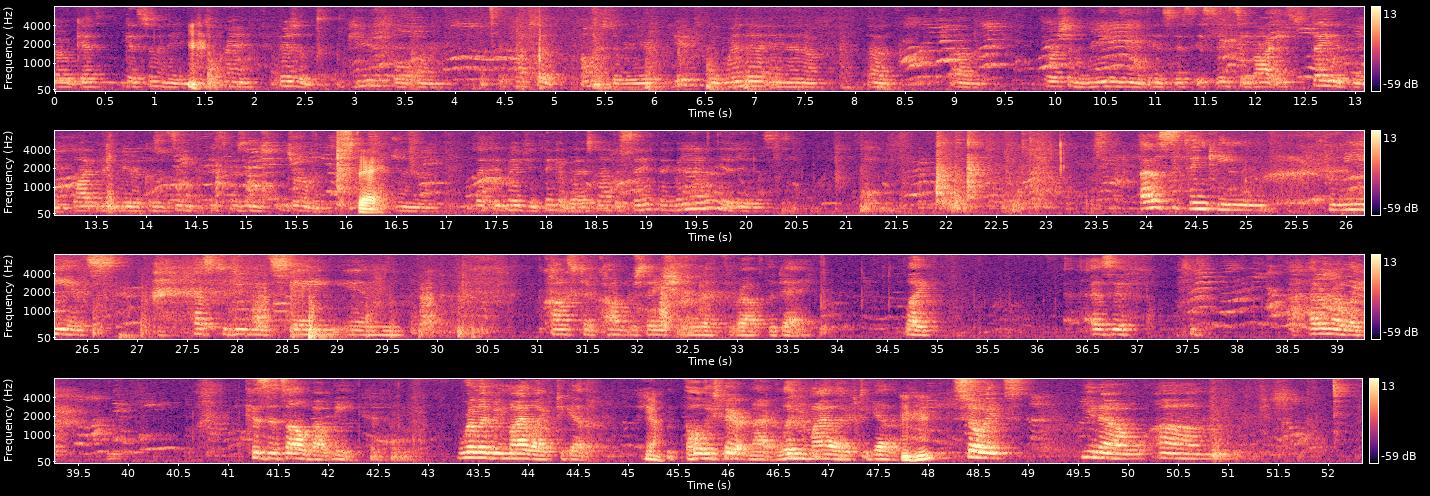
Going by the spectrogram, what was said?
of Geth- Gethsemane, he was praying. There's a beautiful, um, it pops up almost every year, beautiful window and then a, a, a person reading and it's, it's, it's, it's about, it's Stay With Me, Black Mirror, because it's in, it was in German. Stay. And, uh, that, it makes me think of that. It's not the same thing, but in a way it is. I was thinking, for me, it's has to do with staying in constant conversation with throughout the day, like as if I don't know, like because it's all about me. We're living my life together. Yeah. the Holy Spirit and I are living my life together. Mm-hmm. So it's, you know, um,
